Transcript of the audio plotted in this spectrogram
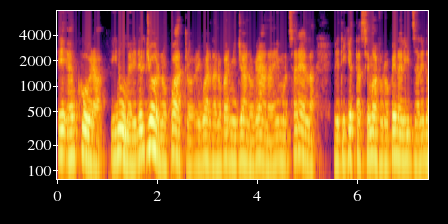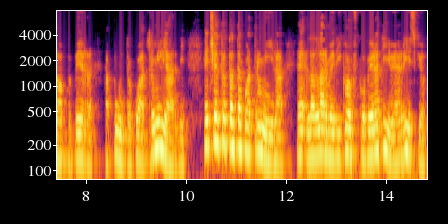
E ancora i numeri del giorno, 4 riguardano parmigiano, grana e mozzarella, l'etichetta a semaforo penalizza le DOP per appunto 4 miliardi e 184 mila è l'allarme di Conf Cooperative a rischio.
